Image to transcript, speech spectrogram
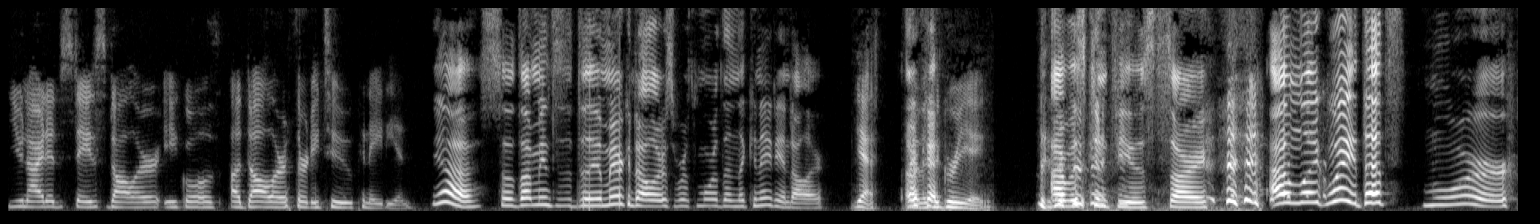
United States dollar equals a dollar thirty-two Canadian. yeah, so that means the American dollar is worth more than the Canadian dollar. Yes, I was agreeing. I was confused, sorry. I'm like, wait, that's more.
